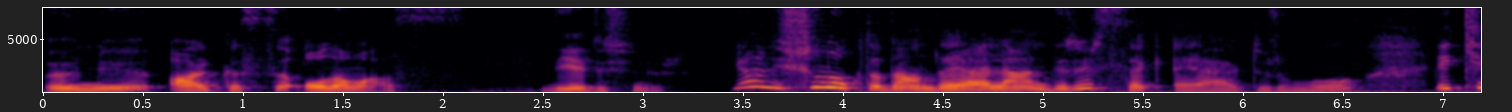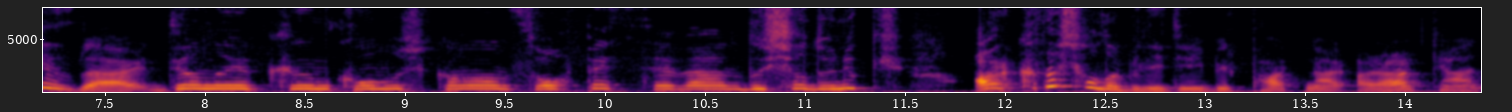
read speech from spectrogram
önü arkası olamaz diye düşünür. Yani şu noktadan değerlendirirsek eğer durumu, ikizler canı yakın, konuşkan, sohbet seven, dışa dönük, arkadaş olabileceği bir partner ararken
